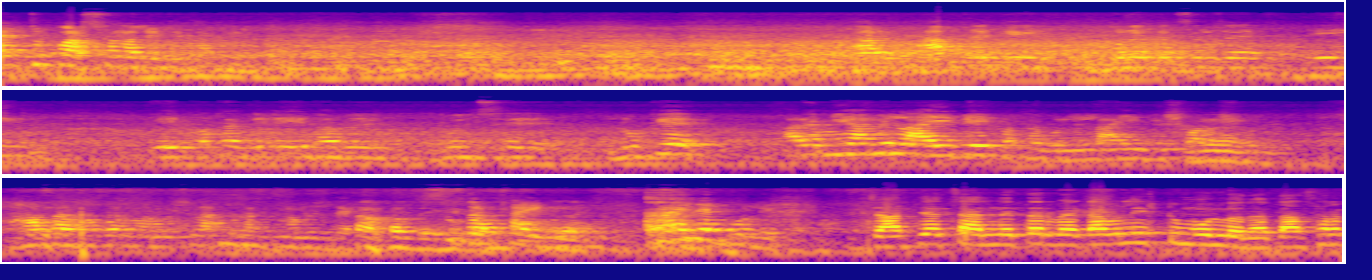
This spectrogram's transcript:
একটু পার্সোনালিটি থাকে। আর আপনি কি মনে করছেন যে এই এই কথাগুলি এইভাবে বলছে লোকে? আরে আমি আমি লাইভে এই কথা বলি লাইভে সরাসরি। হাজার হাজার মানুষ লাখ লাখ মানুষ দেখে। সুতার টাইম নাই ডাইরেক্ট বলি। জাতীয় চার নেতার বেটা বলে একটু মূল্য দেয় তাছাড়া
